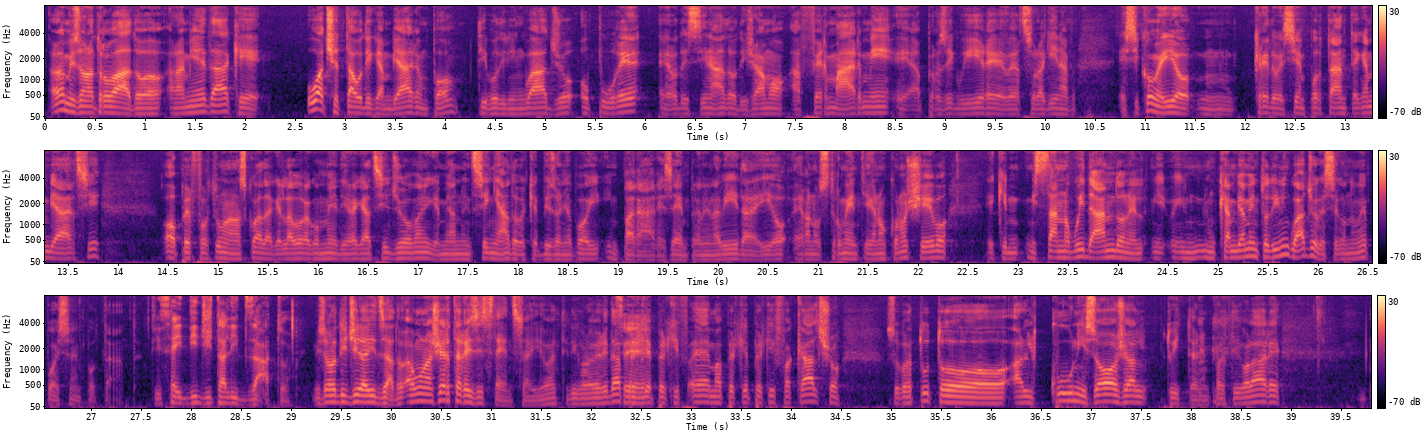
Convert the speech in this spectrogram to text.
Allora mi sono trovato alla mia età che o accettavo di cambiare un po' tipo di linguaggio oppure ero destinato, diciamo, a fermarmi e a proseguire verso la china. E siccome io mh, credo che sia importante cambiarsi, ho per fortuna una squadra che lavora con me di ragazzi giovani che mi hanno insegnato perché bisogna poi imparare sempre nella vita. Io erano strumenti che non conoscevo e che mi stanno guidando nel, in un cambiamento di linguaggio che secondo me può essere importante. Ti sei digitalizzato. Mi sono digitalizzato, ho una certa resistenza io, eh, ti dico la verità, Sì. perché, per chi fa, eh, ma perché per chi fa calcio, soprattutto alcuni social, Twitter in particolare,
